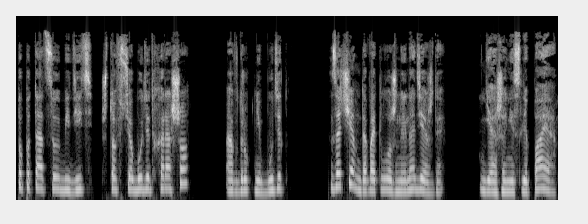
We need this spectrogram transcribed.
Попытаться убедить, что все будет хорошо?» А вдруг не будет? Зачем давать ложные надежды? Я же не слепая.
